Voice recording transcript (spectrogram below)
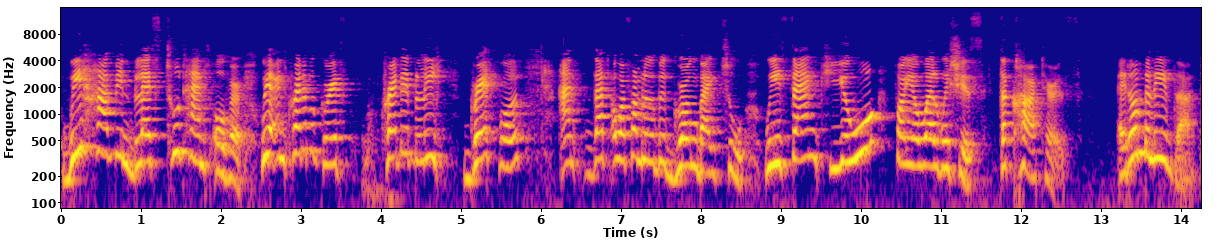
we have been blessed two times over we are incredible great incredibly grateful and that our family will be growing by two. We thank you for your well wishes, the Carters. I don't believe that.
